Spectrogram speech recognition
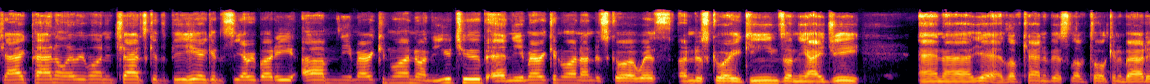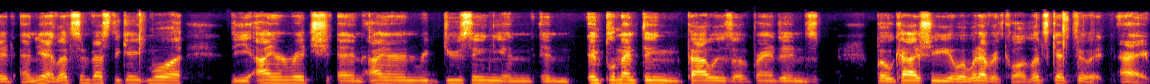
Jack panel, everyone in chat. It's good to be here. Good to see everybody. Um, the American one on the YouTube and the American one underscore with underscore 18s on the IG. And uh, yeah, love cannabis, love talking about it. And yeah, let's investigate more the iron rich and iron reducing and, and implementing powers of Brandon's Bokashi or whatever it's called. Let's get to it. All right.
